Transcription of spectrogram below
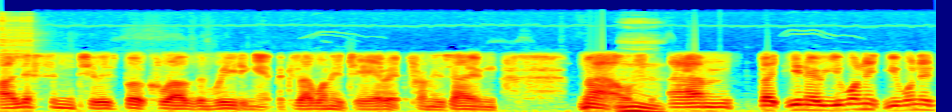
I listened to his book rather than reading it because I wanted to hear it from his own mouth. Mm. Um, but you know, you want to you want to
